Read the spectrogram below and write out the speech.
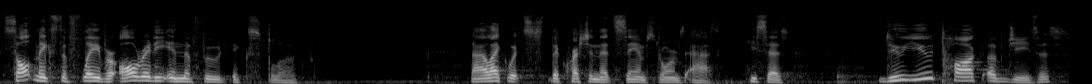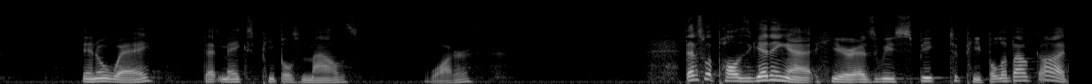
Salt makes the flavor already in the food explode. Now, I like what the question that Sam Storms asked. He says, Do you talk of Jesus in a way that makes people's mouths water? That's what Paul is getting at here as we speak to people about God.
